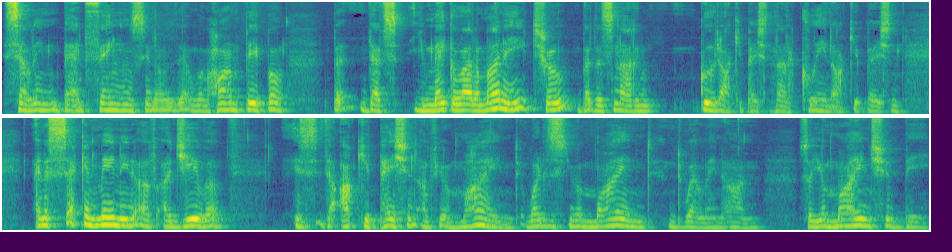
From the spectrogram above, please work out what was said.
selling bad things, you know, that will harm people. But that's, you make a lot of money, true, but it's not good occupation, not a clean occupation. And a second meaning of ajiva is the occupation of your mind. What is your mind dwelling on? So, your mind should be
